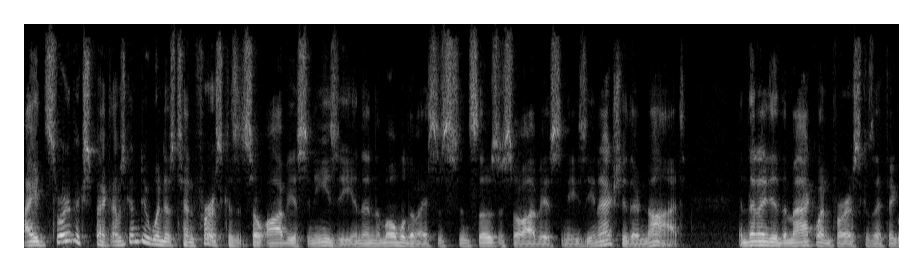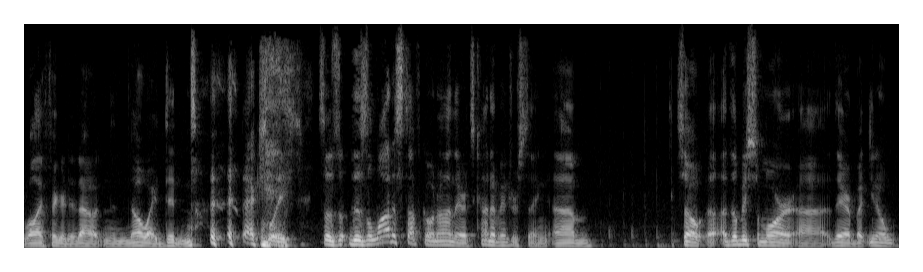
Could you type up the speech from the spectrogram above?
I'd sort of expect I was going to do Windows 10 first because it's so obvious and easy, and then the mobile devices since those are so obvious and easy, and actually they're not. And then I did the Mac one first because I figured, well, I figured it out. And then, no, I didn't. Actually, so there's a lot of stuff going on there. It's kind of interesting. Um, so uh, there'll be some more uh, there. But, you know,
